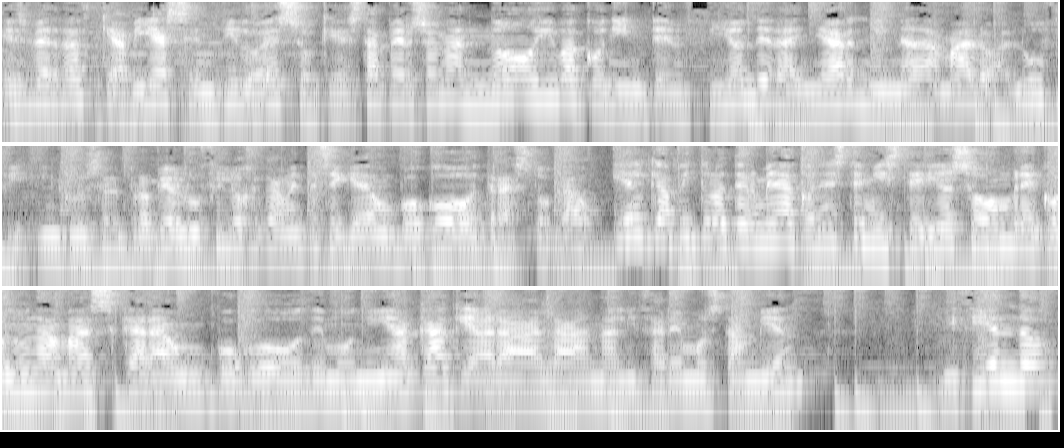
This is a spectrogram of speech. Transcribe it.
es verdad que había sentido eso, que esta persona no iba con intención de dañar ni nada malo a Luffy. Incluso el propio Luffy lógicamente se queda un poco trastocado. Y el capítulo termina con este misterioso hombre con una máscara un poco demoníaca, que ahora la analizaremos también, diciendo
